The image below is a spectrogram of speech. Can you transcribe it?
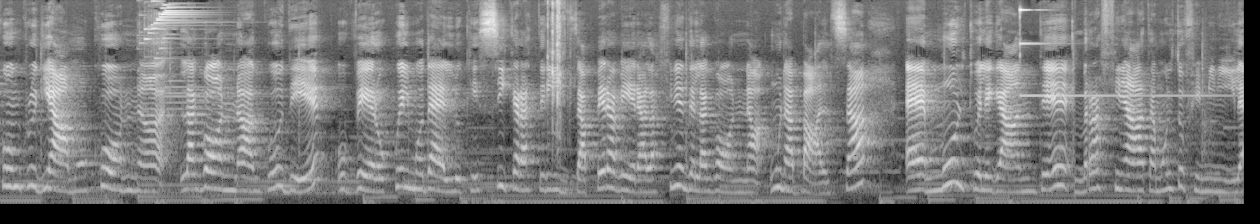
concludiamo con la gonna Godet, ovvero quel modello che si caratterizza per avere alla fine della gonna una balza è molto elegante, raffinata, molto femminile,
